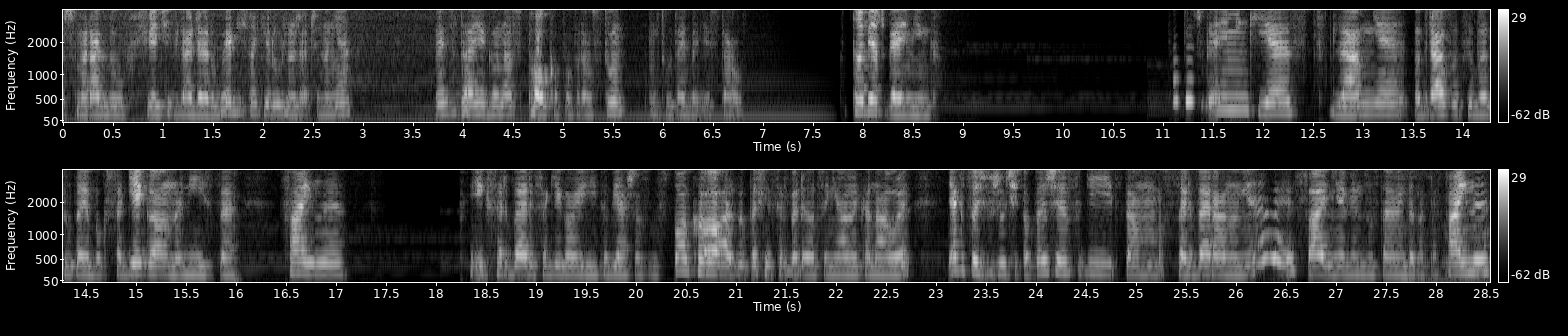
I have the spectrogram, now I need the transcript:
szmaragdów w świecie villagerów, jakieś takie różne rzeczy, no nie? Więc daję go na spoko po prostu. Tutaj będzie stał. Tobiasz Gaming. Popiecz Gaming jest dla mnie od razu chyba tutaj obok Sagiego na miejsce fajny. Ich serwery Sagiego i Tobiasza są spoko, ale to też nie serwery oceniamy kanały. Jak coś wrzuci, to też jest git, tam z serwera, no nie, ale jest fajnie, więc zostawiam go na te fajny.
